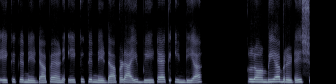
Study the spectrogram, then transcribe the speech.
ਇੱਕ ਕੈਨੇਡਾ ਭੈਣ ਇੱਕ ਕੈਨੇਡਾ ਪੜ੍ਹਾਈ ਬੀਟੈਕ ਇੰਡੀਆ ਕੋਲੰਬੀਆ ਬ੍ਰਿਟਿਸ਼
